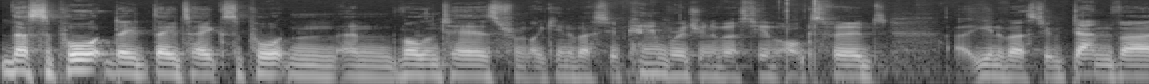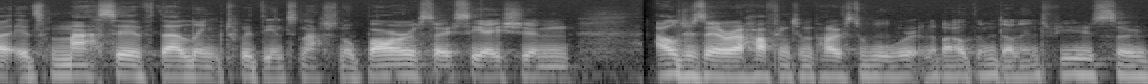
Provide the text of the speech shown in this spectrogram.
their support, they, they take support and, and volunteers from like University of Cambridge, University of Oxford, uh, University of Denver. It's massive. They're linked with the International Bar Association. Al Jazeera, Huffington Post have all written about them, done interviews. So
